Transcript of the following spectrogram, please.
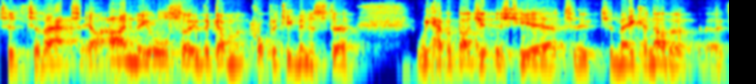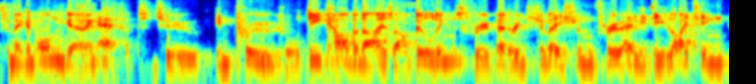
to, to that. I'm the, also the government property minister. We have a budget this year to to make another uh, to make an ongoing effort to improve or decarbonize our buildings through better insulation, through LED lighting,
